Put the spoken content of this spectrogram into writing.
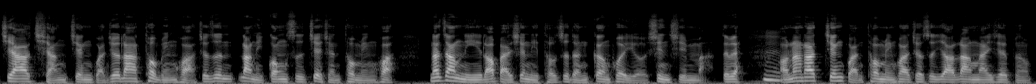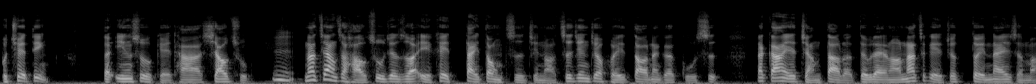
加强监管，就让它透明化，就是让你公司借钱透明化，那这样你老百姓、你投资人更会有信心嘛，对不对？嗯。好，那它监管透明化就是要让那一些朋友不确定。的因素给它消除，嗯，那这样子好处就是说也可以带动资金哦，资金就回到那个股市。那刚刚也讲到了，对不对？然后那这个也就对那些什么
